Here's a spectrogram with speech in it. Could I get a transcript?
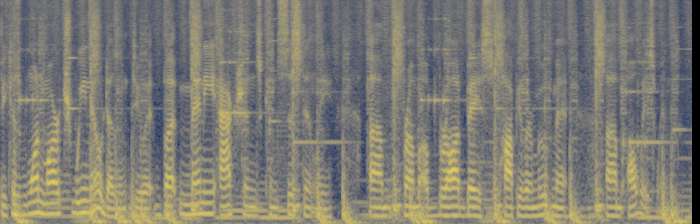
because one march we know doesn't do it, but many actions consistently um, from a broad-based popular movement um, always win.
